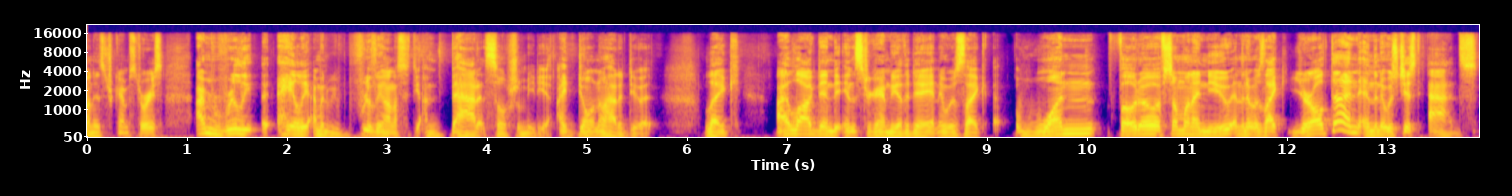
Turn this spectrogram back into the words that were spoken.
on Instagram stories. I'm really, Haley, I'm going to be really honest with you. I'm bad at social media. I don't know how to do it. Like, I logged into Instagram the other day and it was like one photo of someone I knew, and then it was like, you're all done. And then it was just ads,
